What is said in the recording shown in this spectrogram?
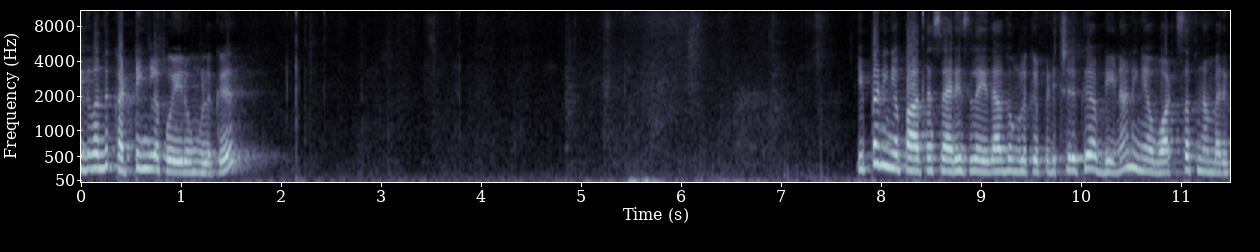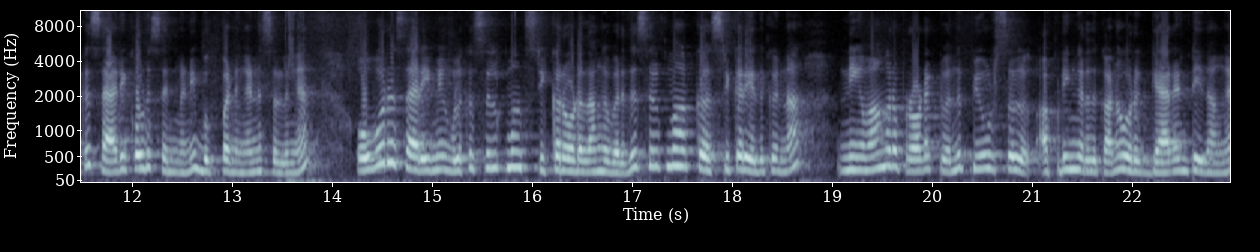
இது வந்து கட்டிங்கில் போயிடும் உங்களுக்கு. இப்போ நீங்கள் பார்த்த சாரீஸில் ஏதாவது உங்களுக்கு பிடிச்சிருக்கு அப்படின்னா நீங்கள் வாட்ஸ்அப் நம்பருக்கு சாரீ கோடு சென்ட் பண்ணி புக் பண்ணுங்கன்னு சொல்லுங்கள் ஒவ்வொரு சாரியுமே உங்களுக்கு சில்க் மார்க் ஸ்டிக்கரோட தாங்க வருது. சில்க் மார்க் ஸ்டிக்கர் எதுக்குன்னா நீங்கள் வாங்குகிற ப்ராடக்ட் வந்து பியூர் சில்க் அப்படிங்கிறதுக்கான ஒரு கேரண்டி தாங்க.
